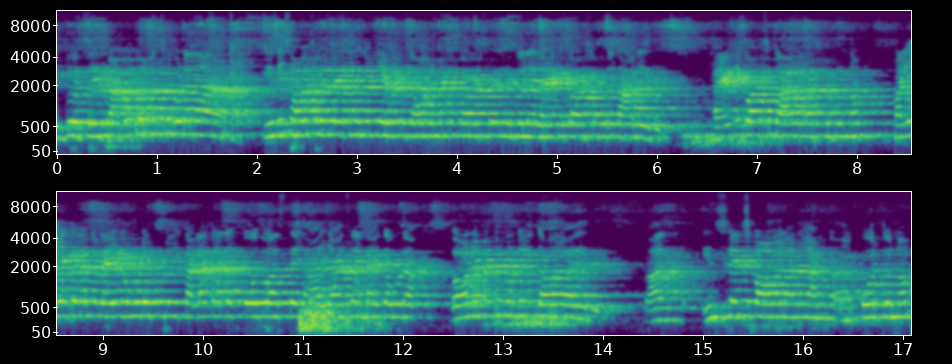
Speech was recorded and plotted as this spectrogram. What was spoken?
ఇప్పుడు కూడా సంవత్సరాలు కానీ మళ్ళీ ఎక్కడైనా వేరే కూడా ఇప్పుడు ఈ కళాకారులకు కోర్టు వస్తే ఆ యాక్సిడెంట్ అయితే కూడా గవర్నమెంట్ నుండి ఇన్సూరెన్స్ కావాలని అను- కోరుతున్నాం.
